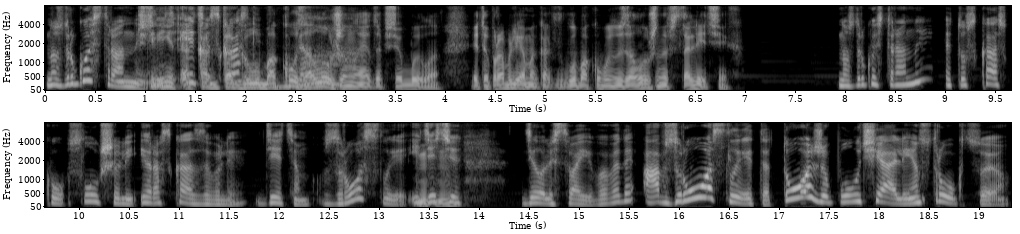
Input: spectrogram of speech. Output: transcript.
Но с другой стороны, ведь Нет, а эти как, как сказки- глубоко Да. заложено это все было. Это проблемы, как глубоко были заложены в столетиях. Но с другой стороны, эту сказку слушали и рассказывали детям взрослые, и Мгм. дети делали свои выводы, а взрослые-то тоже получали инструкцию.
